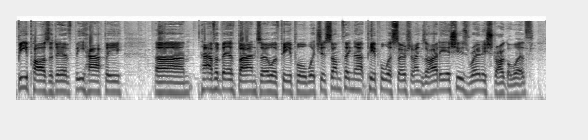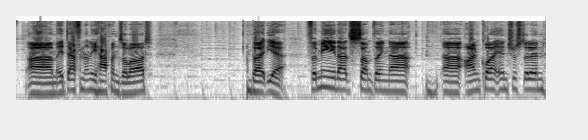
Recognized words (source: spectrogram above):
be positive, be happy, um, have a bit of banter with people, which is something that people with social anxiety issues really struggle with. Um, it definitely happens a lot. But yeah, for me, that's something that uh, I'm quite interested in.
